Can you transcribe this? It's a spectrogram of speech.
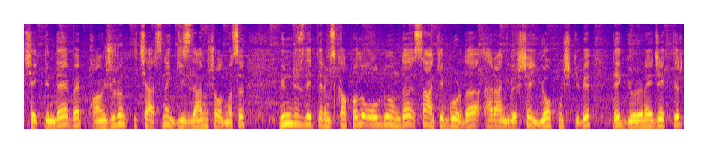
şeklinde ve panjurun içerisine gizlenmiş olması. Gündüz ledlerimiz kapalı olduğunda sanki burada herhangi bir şey yokmuş gibi de görünecektir.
